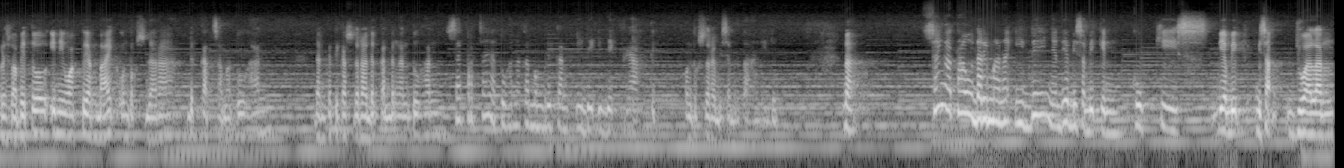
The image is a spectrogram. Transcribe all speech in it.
Oleh sebab itu, ini waktu yang baik untuk saudara dekat sama Tuhan. Dan ketika saudara dekat dengan Tuhan, saya percaya Tuhan akan memberikan ide-ide kreatif untuk saudara bisa bertahan hidup. Nah, saya nggak tahu dari mana idenya dia bisa bikin cookies, dia bisa jualan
